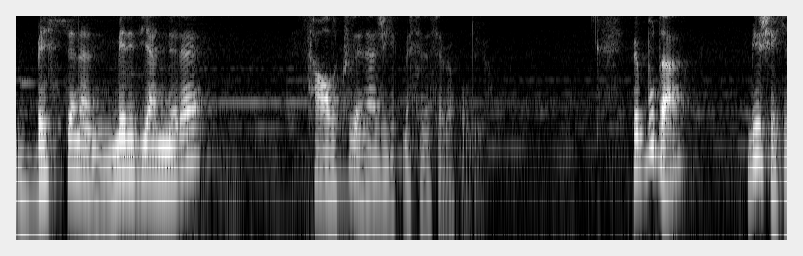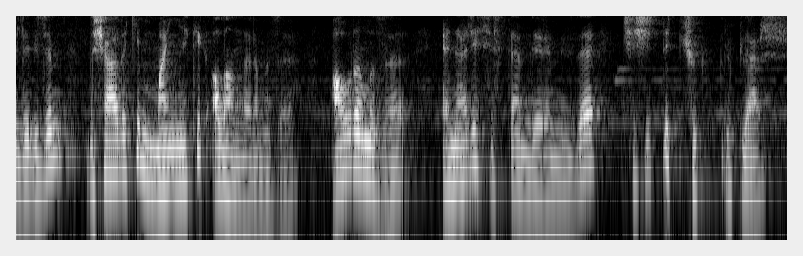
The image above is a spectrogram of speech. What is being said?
beslenen meridyenlere sağlıksız enerji gitmesine sebep oluyor. Ve bu da bir şekilde bizim dışarıdaki manyetik alanlarımızı, auramızı, enerji sistemlerimizde çeşitli çöküklükler,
